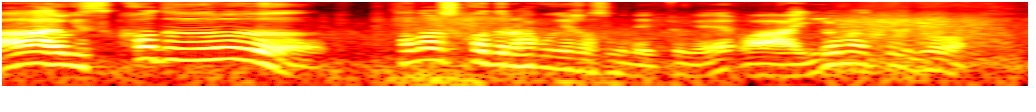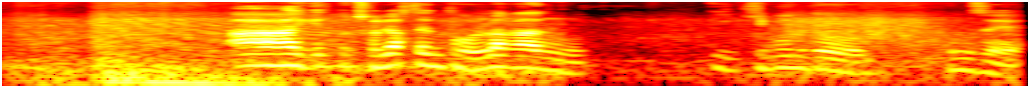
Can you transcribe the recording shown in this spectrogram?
아 여기 스커드. 터널 스커드를 하고 계셨습니다 이쪽에. 와 이러면 또 이거. 아 이게 또 전략센터 올라간 이 기분도 금세.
